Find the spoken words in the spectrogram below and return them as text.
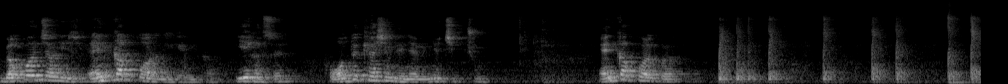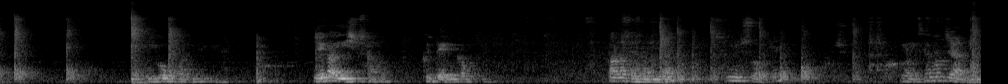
몇 번째 항이지? n값 구하라는 얘기예요, n값. 이해 갔어요? 어떻게 하시면 되냐면요, 집중. n값 구할 거야. 이거 구하는 얘가 24도. 그때 n값. 따라서 얘는 얼마야? 3일 수밖에? 그럼 세 번째 아니에요?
